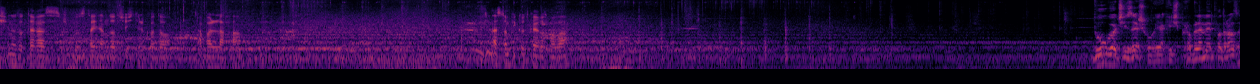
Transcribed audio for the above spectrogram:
Się, no to teraz już pozostaje nam dotrzeć tylko do Aballacha. Gdzie nastąpi krótka rozmowa. Długo ci zeszło? Jakieś problemy po drodze?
